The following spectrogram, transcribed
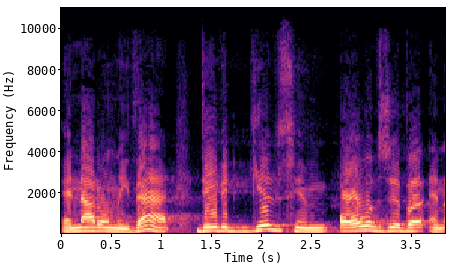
And not only that, David gives him all of Ziba and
